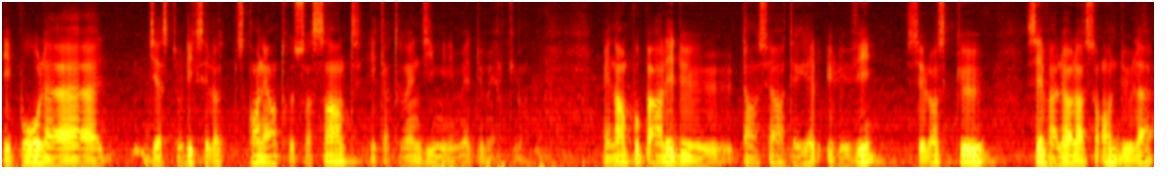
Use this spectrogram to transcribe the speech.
Et pour la diastolique, c'est lorsqu'on est entre 60 et 90 mm de mercure. Maintenant, pour parler de tension artérielle élevée, c'est lorsque ces valeurs-là sont au-delà,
